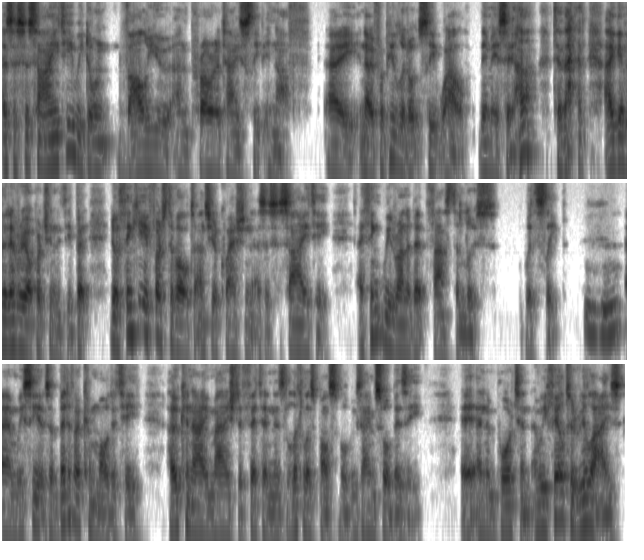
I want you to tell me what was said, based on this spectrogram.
as a society, we don't value and prioritize sleep enough. Uh, now, for people who don't sleep well, they may say, "Huh?" To that, I give it every opportunity. But you know, thinking first of all to answer your question, as a society, I think we run a bit fast and loose with sleep. Mm-hmm. And we see it as a bit of a commodity. How can I manage to fit in as little as possible because I'm so busy? Uh, and important. And we fail to realize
